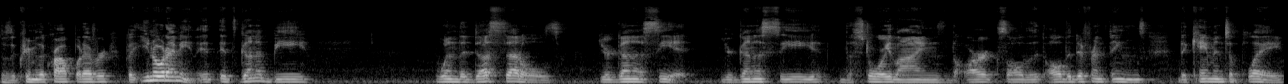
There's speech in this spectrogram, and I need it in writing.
Is it cream of the crop, whatever? But you know what I mean. It, it's to be when the dust settles, you're to see it. You're to see the storylines, the arcs, all the all the different things that came into play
